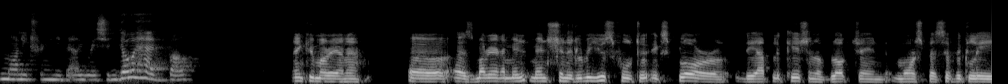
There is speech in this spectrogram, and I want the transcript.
monitoring and evaluation. Go ahead, Val. Thank you, Mariana. Uh, as Mariana mentioned, it'll be useful to explore the application of blockchain more specifically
